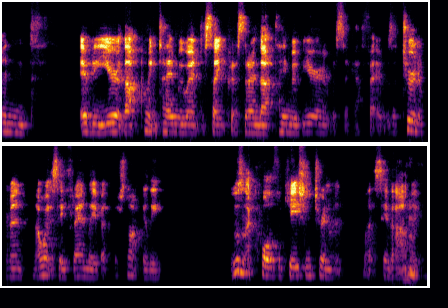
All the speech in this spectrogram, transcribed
and every year at that point in time, we went to Cyprus around that time of year. And it was like a, it was a tournament. I wouldn't say friendly, but there's not really, it wasn't a qualification tournament. Let's say that. Mm-hmm. Like,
